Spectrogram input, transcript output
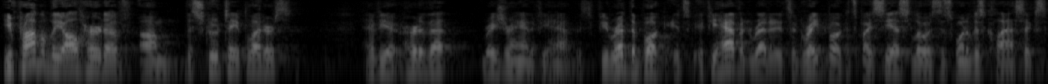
You've probably all heard of um, the Screwtape letters. Have you heard of that? Raise your hand if you have. If you read the book, if you haven't read it, it's a great book. It's by C.S. Lewis. It's one of his classics.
